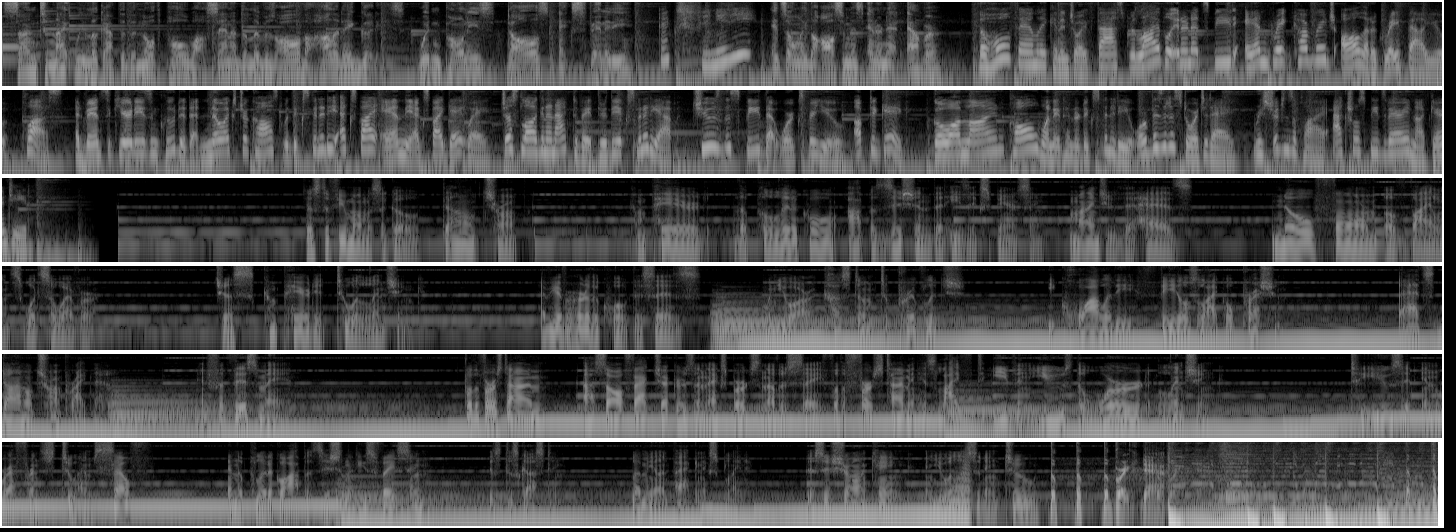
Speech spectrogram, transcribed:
Son, tonight we look after the North Pole while Santa delivers all the holiday goodies wooden ponies, dolls, Xfinity. Xfinity? It's only the awesomest internet ever. The whole family can enjoy fast, reliable internet speed and great coverage all at a great value. Plus, advanced security is included at no extra cost with Xfinity XFi and the XFi Gateway. Just log in and activate through the Xfinity app. Choose the speed that works for you, up to gig. Go online, call 1 800 Xfinity, or visit a store today. Restrictions apply. Actual speeds vary, not guaranteed. Just a few moments ago, Donald Trump compared the political opposition that he's experiencing mind you, that has no form of violence whatsoever, just compared it to a lynching. Have you ever heard of the quote that says, When you are accustomed to privilege, equality feels like oppression? That's Donald Trump right now. And for this man, for the first time, I saw fact checkers and experts and others say, for the first time in his life, to even use the word lynching, to use it in reference to himself and the political opposition that he's facing, is disgusting. Let me unpack and explain it. This is Shaun King, and you are listening to The, the, the breakdown. The, the,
